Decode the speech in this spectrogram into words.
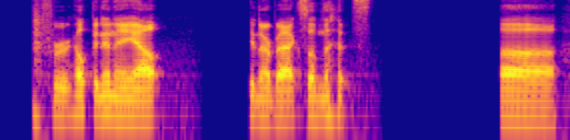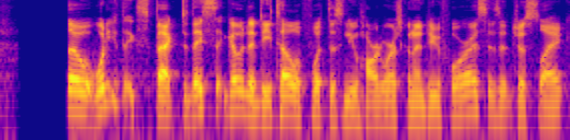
for helping NA out getting our backs on this. Uh so what do you th- expect? Did they go into detail of what this new hardware is going to do for us? Is it just like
